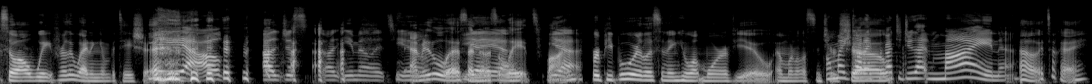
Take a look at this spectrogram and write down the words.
So I'll wait for the wedding invitation. Yeah, yeah, I'll- I'll just I'll email it to you. Add me the list. I know Yeah, it's late. It's fine. Yeah. For people who are listening who want more of you and want to listen to Oh your my god, I forgot to do that in mine. Oh, it's okay.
